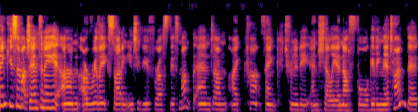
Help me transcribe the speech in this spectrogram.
Thank you so much, Anthony. Um, a really exciting interview for us this month. And um, I can't thank Trinity and Shelly enough for giving their time. They're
